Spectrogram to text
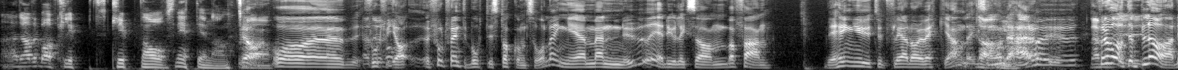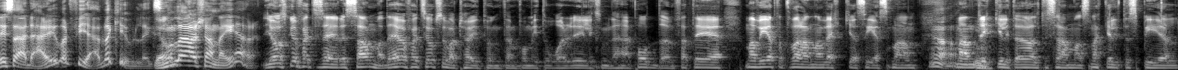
Ja, Det hade bara klippt, klippt några avsnitt innan. Ja, och eh, fortfar- jag har fortfarande inte bott i Stockholm så länge, men nu är det ju liksom, vad fan. Vi hänger ju typ flera dagar i veckan liksom. Ja. Och det här har ju, för att vara det- lite blödig så här, det här har ju varit för jävla kul liksom. Ja. Att lära känna er. Jag skulle faktiskt säga detsamma. Det har faktiskt också varit höjdpunkten på mitt år i liksom den här podden. För att det är, man vet att varannan vecka ses man, Ja. man dricker lite öl tillsammans, snackar lite spel,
